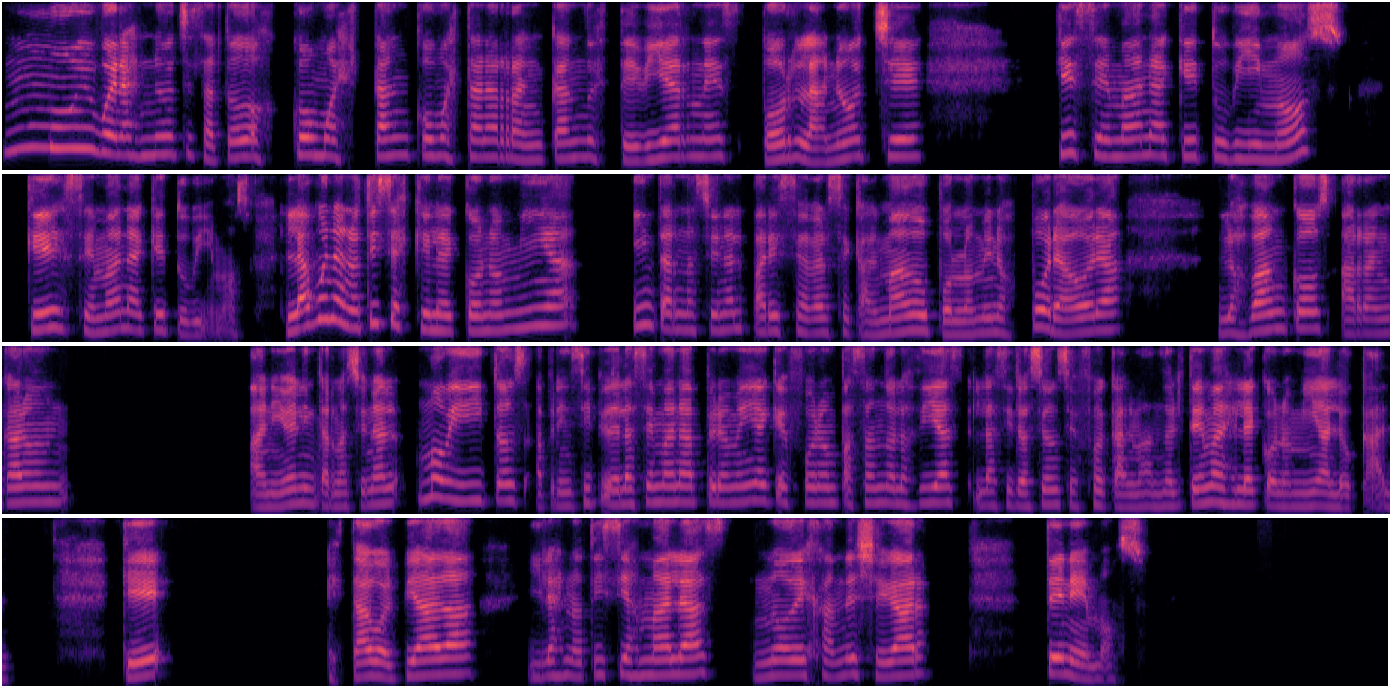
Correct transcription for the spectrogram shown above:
Muy buenas noches a todos. ¿Cómo están? ¿Cómo están arrancando este viernes por la noche? ¿Qué semana que tuvimos? ¿Qué semana que tuvimos? La buena noticia es que la economía internacional parece haberse calmado, por lo menos por ahora. Los bancos arrancaron a nivel internacional moviditos a principio de la semana, pero a medida que fueron pasando los días, la situación se fue calmando. El tema es la economía local, que está golpeada y las noticias malas no dejan de llegar. Tenemos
